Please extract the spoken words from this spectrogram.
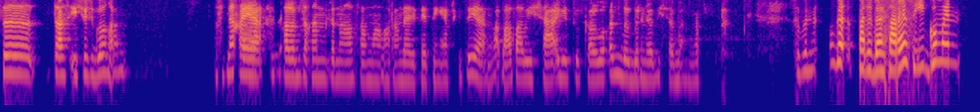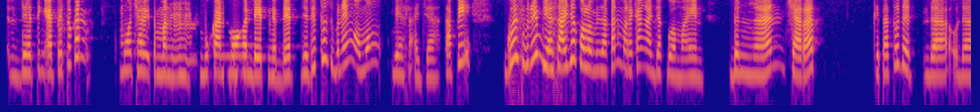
Se trust issues gue nggak maksudnya kayak kalau misalkan kenal sama orang dari dating apps gitu ya nggak apa-apa bisa gitu. Kalau gue kan bener-bener nggak bisa banget. Sebenarnya enggak pada dasarnya sih gue main dating app itu kan mau cari teman Mhm. bukan mau ngedate ngedate. Jadi tuh sebenarnya ngomong biasa aja. Tapi gue sebenarnya biasa aja kalau misalkan mereka ngajak gue main dengan syarat kita tuh udah udah udah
